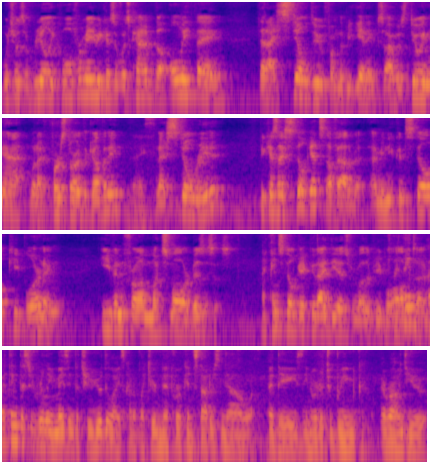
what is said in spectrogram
which was really cool for me because it was kind of the only thing that I still do from the beginning. So I was doing that when I first started the company, Nice. and I still read it because I still get stuff out of it. I mean, you can still keep learning even from much smaller businesses. I You can still get good ideas from other people I all think the time. I think this is really amazing that you utilize kind of like your network and status nowadays in order to bring around you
